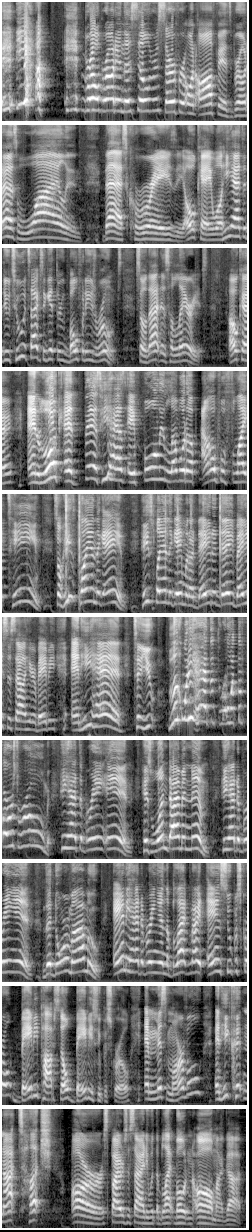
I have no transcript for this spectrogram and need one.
Bro brought in the Silver Surfer on offense, bro. That's wildin'. That's crazy. Okay, well, he had to do two attacks to get through both of these rooms. So that is hilarious. Okay, and look at this. He has a fully leveled up Alpha Flight team. So he's playing the game. He's playing the game on a day-to-day -day basis out here, baby. And he had to you Look what he had to throw at the first room. He had to bring in his one diamond Nim. He had to bring in the Dormammu. And he had to bring in the Black Knight and Super Skrull, Baby Pop Still, Baby Super Skrull, and Miss Marvel. And he could not touch our Spider Society with the Black Bolt. And oh my God.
